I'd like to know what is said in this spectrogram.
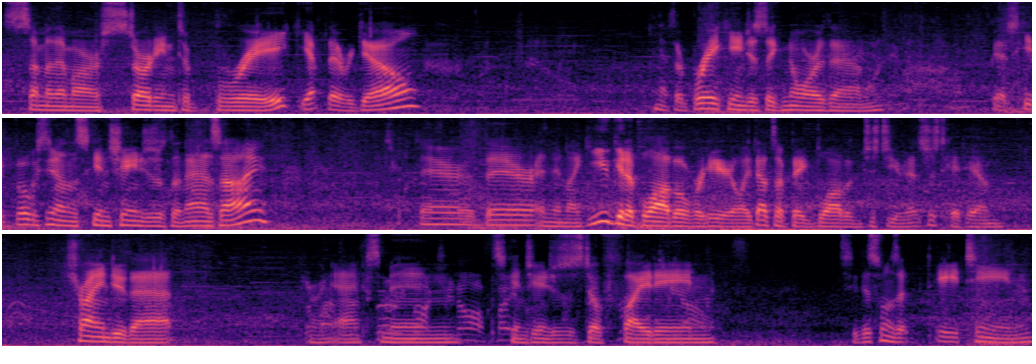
Some of them are starting to break. Yep, there we go. If they're breaking, just ignore them. Yeah, just keep focusing on the skin changes with the Nazhai. There, there, and then like you get a blob over here. Like that's a big blob of just units. Just hit him. Try and do that. Throwing Axeman. Skin changes are still fighting. See, this one's at 18.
